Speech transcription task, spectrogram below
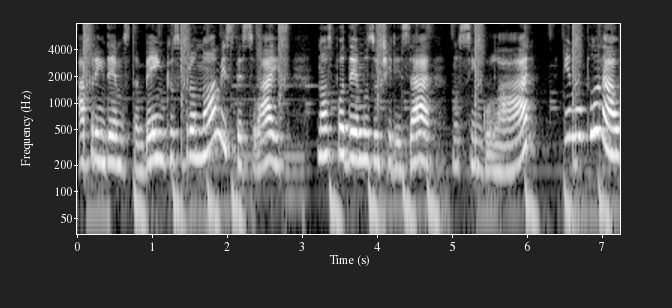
Aprendemos também que os pronomes pessoais nós podemos utilizar no singular e no plural.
